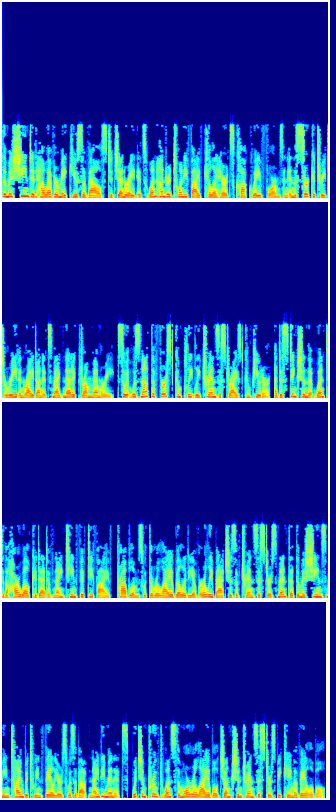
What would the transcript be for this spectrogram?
The machine did however make use of valves to generate its 125 kHz clock waveforms and in the circuitry to read and write on its magnetic drum memory, so it was not the first completely transistorized computer, a distinction that went to the Harwell Cadet of 1955. Problems with the reliability of early batches of transistors meant that the machine's mean time between failures was about 90 minutes, which improved once the more reliable junction transistors became available.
